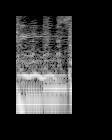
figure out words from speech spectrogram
peace.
